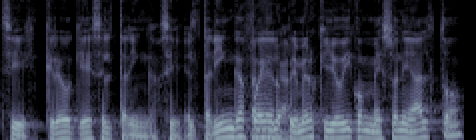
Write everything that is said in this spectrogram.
sí, creo que es el Taringa. Sí, el Taringa, fue de los primeros que yo vi con mesones altos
